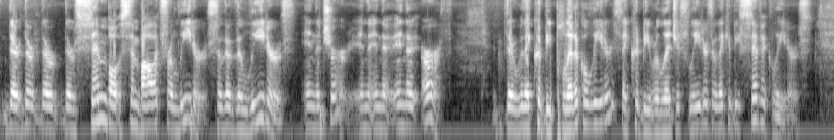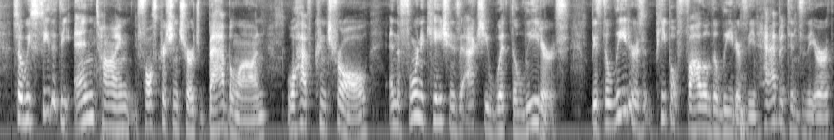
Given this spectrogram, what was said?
They're, they're, they're, they're symbol, symbolic for leaders. So they're the leaders in the church, in the, in the, in the earth. They're, they could be political leaders, they could be religious leaders, or they could be civic leaders. So we see that the end time false Christian church, Babylon, will have control, and the fornication is actually with the leaders. Because the leaders, people follow the leaders. The inhabitants of the earth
